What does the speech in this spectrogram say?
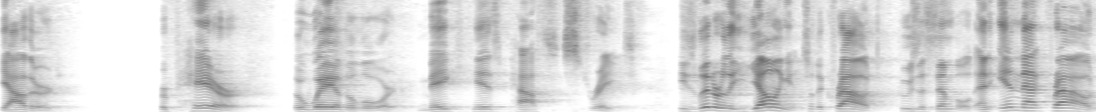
gathered, Prepare the way of the Lord, make his paths straight. He's literally yelling it to the crowd who's assembled. And in that crowd,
